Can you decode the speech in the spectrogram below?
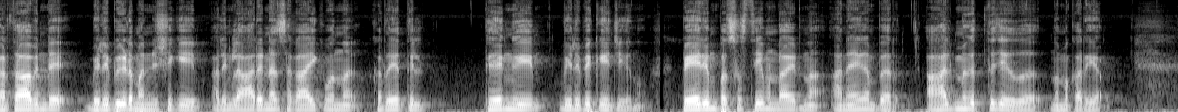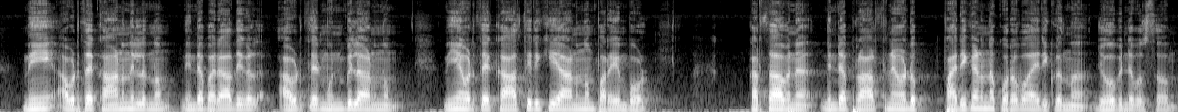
കർത്താവിന്റെ ബലിപീഠം അന്വേഷിക്കുകയും അല്ലെങ്കിൽ ആരെന്നെ സഹായിക്കുമെന്ന് ഹൃദയത്തിൽ തേങ്ങുകയും വിലപിക്കുകയും ചെയ്യുന്നു. പേരും പ്രശസ്തിയും ഉണ്ടായിരുന്ന അനേകം പേർ ആത്മഹത്യ ചെയ്തത് നമുക്കറിയാം. നീ അവിടുത്തെ കാണുന്നില്ലെന്നും നിന്റെ പരാതികൾ അവിടുത്തെ മുൻപിലാണെന്നും നീ അവിടുത്തെ കാത്തിരിക്കുകയാണെന്നും പറയുമ്പോൾ കർത്താവിന് നിന്റെ പ്രാർത്ഥനയോട് പരിഗണന കുറവായിരിക്കുമെന്ന് ജോബിന്റെ പുസ്തകം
